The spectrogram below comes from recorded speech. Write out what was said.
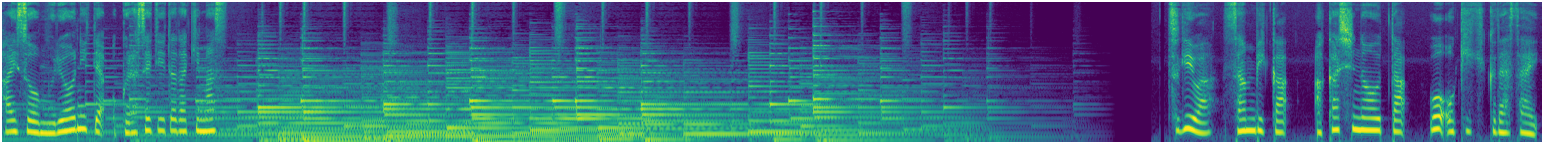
配送無料にて送らせていただきます。次は賛美歌証の歌をお聴きください。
